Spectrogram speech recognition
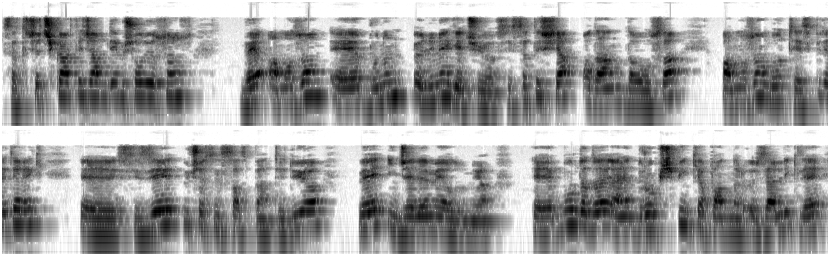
satışa çıkartacağım demiş oluyorsunuz. Ve Amazon e, bunun önüne geçiyor. Siz satış yapmadan da olsa Amazon bunu tespit ederek e, sizi 3 asin suspend ediyor ve incelemeye alınıyor. E, burada da yani dropshipping yapanlar özellikle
